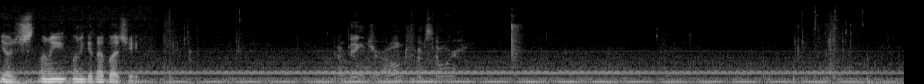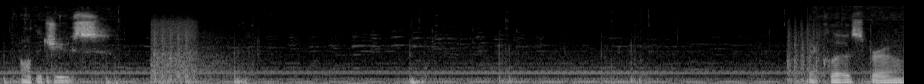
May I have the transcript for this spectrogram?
Yo, just let me let me get that butt cheek. I'm being droned from somewhere. The juice. They're close, bro.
